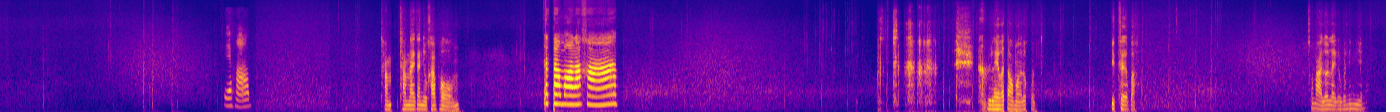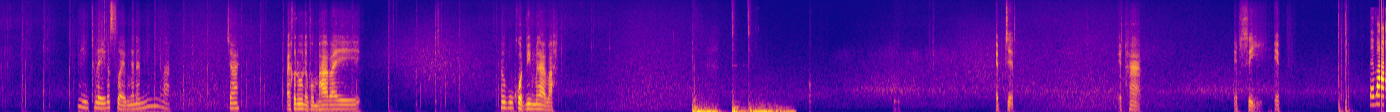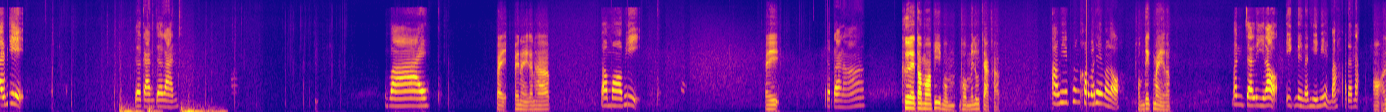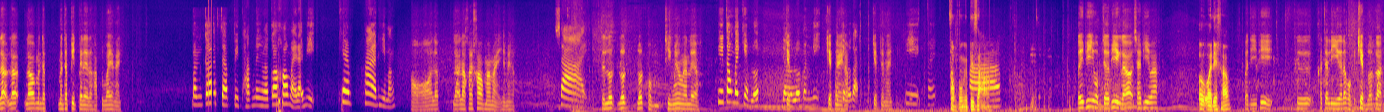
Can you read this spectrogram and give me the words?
เย้ครับ ทำทำอะไรกันอยู่ครับผม จะตอมอแล้วครับ คืออะไรวะต่อมาทุกคน ปิดเซิร์ฟอะเข้ามารถอะไรกันวะเนี่ยนี่ทะเลก็สวยเหมือนกันนะเนี่ยใช่ไหมไปคนนู้นเดี๋ยวผมพาไป ถ้ากูกดวิ่งไม่ได้วะ F7 F5 F4 F บ๊ายบายพี่ เจอกันเจอกันบาย ไป ไปไหนกันครับ ตอมอพี่ไปเจอกันนะคืออะไรตมพี่ผมผมไม่รู้จักครับ อ้าวพี่เพิ่งเข้าประเทศมาเหรอ ผมเด็กใหม่ครับมันจะรีแล้วอีกหนึ่งนาทีพี่เห็นปะอันนั้นอะอ๋อแล้วแล้วแล้วมันจะมันจะปิดไปเลยเหรอครับหรือว่ายังไง มันก็จะปิดพักหนึ่งแล้วก็เข้าใหม่ได้พี่ แค่ห้านาทีมั้งอ๋อแล้วแล้วเราค่อยเข้ามาใหม่ใช่ไหมครับใช่แล้วรถรถรถผมทิ้งไว้ตรงนั้นเลยเหรอ พี่ต้องไปเก็บรถ เดี๋ยเก็บวรถมันนี่เก็บไปไงเก็บครับรถก่อนเก็บยังไง พี่เฮ้ยส่งผมกับพี่สาวเฮ้ยพี่ผมเจอพี่อีกแล้ว ใช่พี่ปะโอ้สวัสดีครับ สวัสดีพี่ คือเขาจะรีกันแล้วผมไปเก็บรถก่อน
